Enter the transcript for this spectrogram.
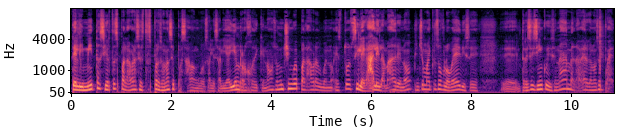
te limita ciertas palabras, estas personas se pasaban, güey. O sea, le salía ahí en rojo de que no, son un chingo de palabras, bueno, esto es ilegal y la madre, ¿no? Pinche Microsoft lo ve y dice, eh, el 365 y dice, nada, me la verga, no se puede.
